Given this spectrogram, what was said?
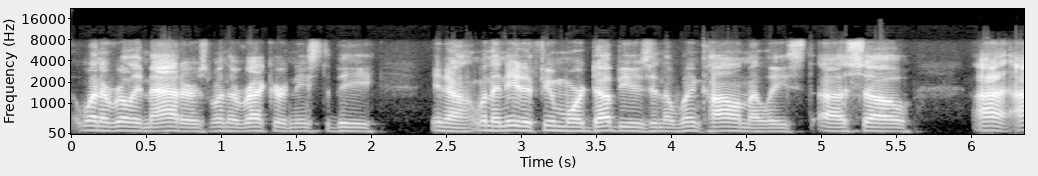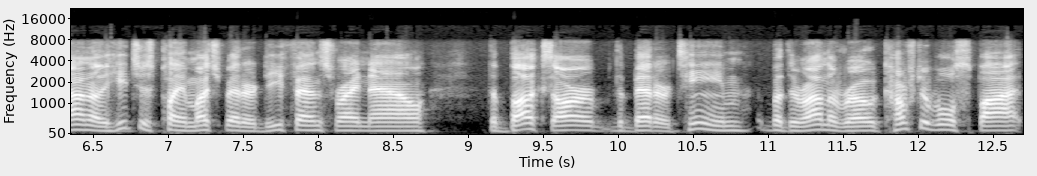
when it really matters, when the record needs to be, you know, when they need a few more W's in the win column at least. Uh, so I, I don't know. The Heat just play much better defense right now the Bucks are the better team, but they're on the road, comfortable spot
